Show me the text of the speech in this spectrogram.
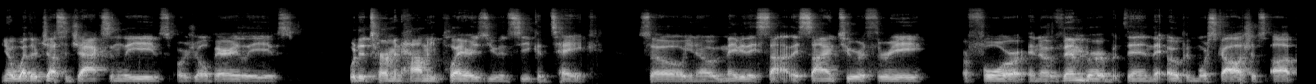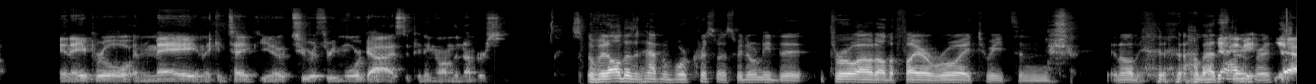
You know, whether Justin Jackson leaves or Joel Berry leaves would determine how many players UNC could take. So, you know, maybe they sign they sign two or three or four in November, but then they open more scholarships up in April and May, and they can take you know two or three more guys depending on the numbers. So if it all doesn't happen before Christmas, we don't need to throw out all the fire Roy tweets and and all, the, all that yeah, stuff, I mean, right? Yeah,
